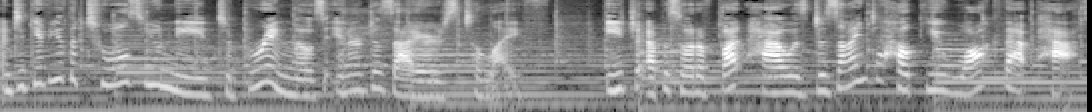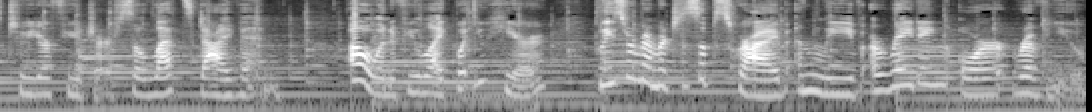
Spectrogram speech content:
and to give you the tools you need to bring those inner desires to life. Each episode of But How is designed to help you walk that path to your future, so let's dive in. Oh, and if you like what you hear, please remember to subscribe and leave a rating or review.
